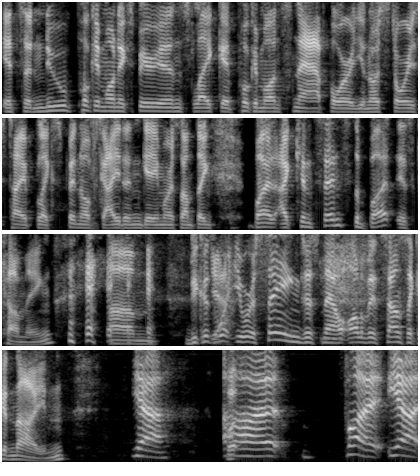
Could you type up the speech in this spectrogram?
it's a new Pokemon experience like a Pokemon Snap or you know stories type like spin-off Gaiden game or something. But I can sense the butt is coming. Um because Yeah. what you were saying just now, all of it sounds like a nine. Yeah. But- uh, but yeah,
